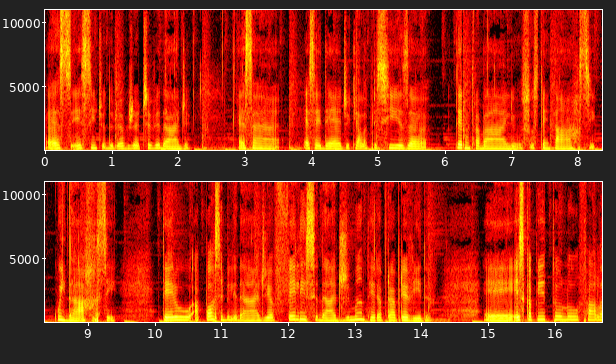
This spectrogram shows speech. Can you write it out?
esse, esse sentido de objetividade, essa essa ideia de que ela precisa ter um trabalho, sustentar-se, cuidar-se, ter a possibilidade, a felicidade de manter a própria vida. É, esse capítulo fala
